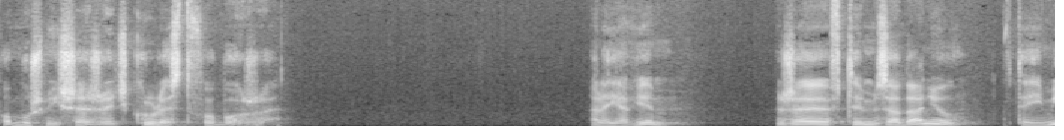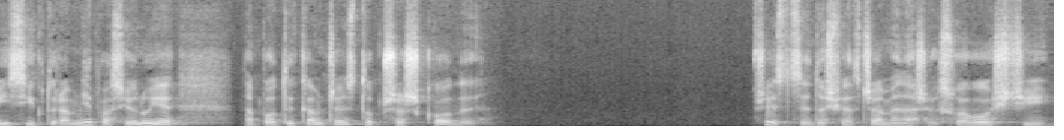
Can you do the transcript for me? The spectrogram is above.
Pomóż mi szerzyć Królestwo Boże. Ale ja wiem, że w tym zadaniu, w tej misji, która mnie pasjonuje, napotykam często przeszkody. Wszyscy doświadczamy naszych słabości,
